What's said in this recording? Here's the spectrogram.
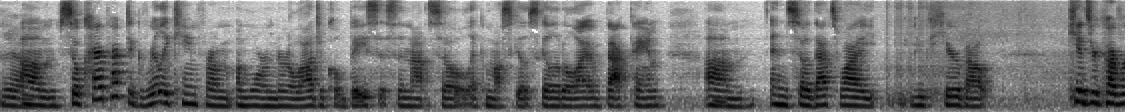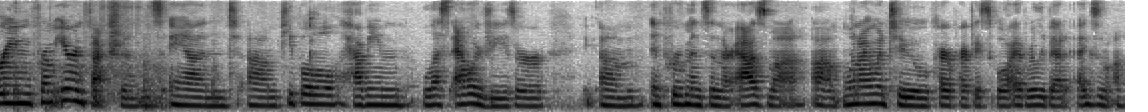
Yeah. Um, so chiropractic really came from a more neurological basis and not so like musculoskeletal. I have back pain. Um, and so that's why you hear about kids recovering from ear infections and um, people having less allergies or um, improvements in their asthma. Um, when I went to chiropractic school, I had really bad eczema,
